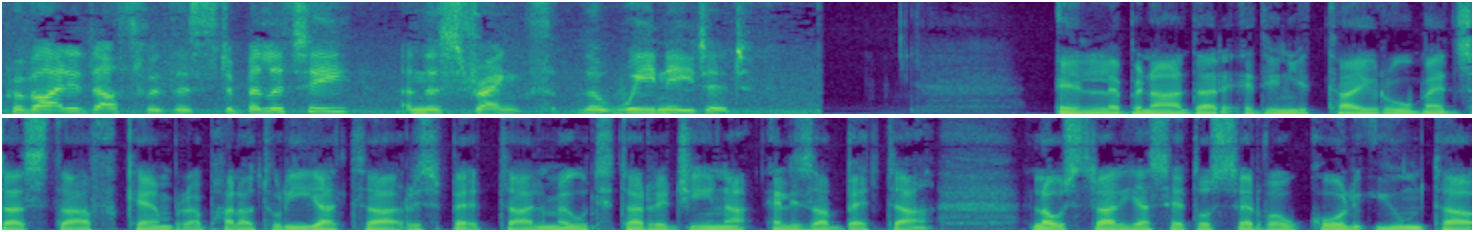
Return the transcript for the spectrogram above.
provided us with the stability and the strength that we needed. Il-bnadar edin jittajru mezza staff Kembra bħala turija ta' rispett tal-mewt tar-Reġina Elizabetta. L-Awstralja se tosserva wkoll jum ta'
